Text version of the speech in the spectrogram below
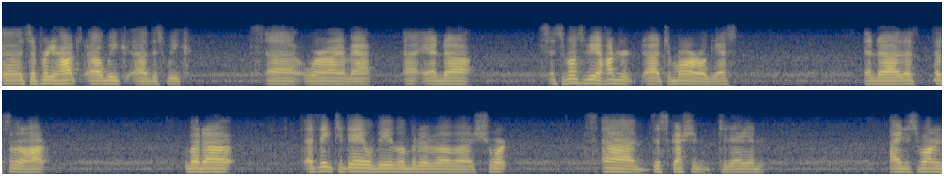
uh, it's a pretty hot uh, week uh, this week uh, where I am at, and uh, it's supposed to be 100 tomorrow, I guess. And that's that's a little hot. But I think today will be a little bit of a uh, short uh, discussion today, and I just wanted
